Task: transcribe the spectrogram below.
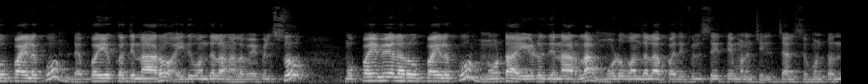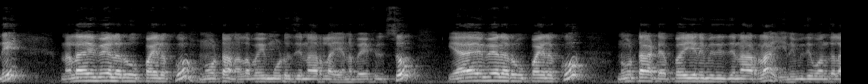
రూపాయలకు డెబ్బై ఒక్క దినారు ఐదు వందల నలభై ఫిల్స్ ముప్పై వేల రూపాయలకు నూట ఏడు దినార్ల మూడు వందల పది ఫిల్స్ అయితే మనం చెల్లించాల్సి ఉంటుంది. నలభై వేల రూపాయలకు నూట నలభై మూడు దినార్ల ఎనభై ఫిల్స్ యాభై వేల రూపాయలకు నూట డెబ్బై ఎనిమిది దినార్ల ఎనిమిది వందల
